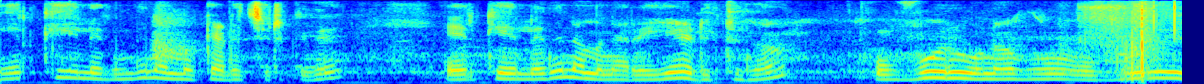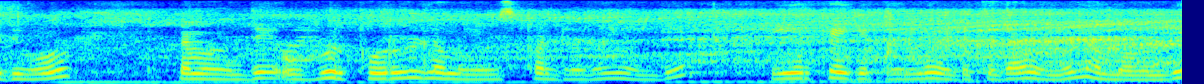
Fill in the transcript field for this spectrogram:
இயற்கையிலேருந்து நம்ம கிடச்சிருக்குது. இயற்கையிலேருந்து நம்ம நிறைய எடுத்து தான் ஒவ்வொரு உணவும் ஒவ்வொரு இதுவும் நம்ம வந்து ஒவ்வொரு பொருள் நம்ம யூஸ் பண்ணுறதும் வந்து இயற்கை கிட்டேருந்து எடுத்து தான் வந்து நம்ம வந்து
